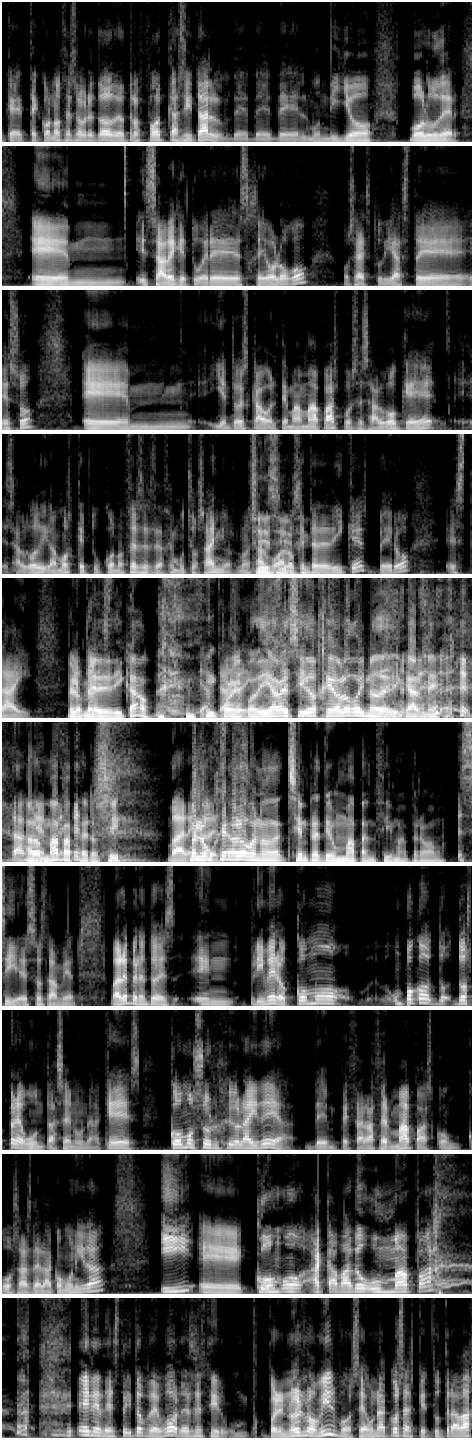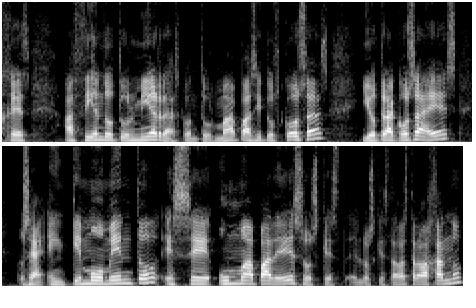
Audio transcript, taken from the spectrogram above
que te conoce sobre todo de otros podcasts y tal, de, de, del mundillo boluder, eh, sabe que tú eres geólogo, o sea, estudiaste eso. Eh, y entonces, claro, el tema mapas, pues es algo que es algo, digamos, que tú conoces desde hace muchos años. No es sí, algo sí, a lo sí. que te dediques, pero está ahí. Pero entonces, me he dedicado. Porque podía haber sido geólogo y no dedicarme a los mapas, pero sí. Vale, bueno, entonces, un geólogo no, siempre tiene un mapa encima, pero vamos. Sí, eso también. Vale, pero entonces, en, primero, ¿cómo. Un poco do, dos preguntas en una, que es cómo surgió la idea de empezar a hacer mapas con cosas de la comunidad y eh, cómo ha acabado un mapa en el State of the World. Es decir, pero no es lo mismo. O sea, una cosa es que tú trabajes haciendo tus mierdas con tus mapas y tus cosas, y otra cosa es, o sea, en qué momento ese un mapa de esos que en los que estabas trabajando.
